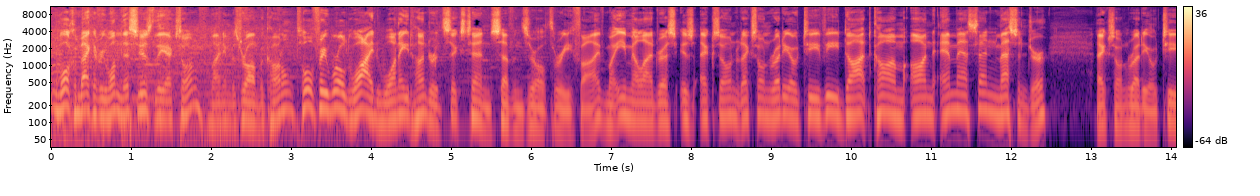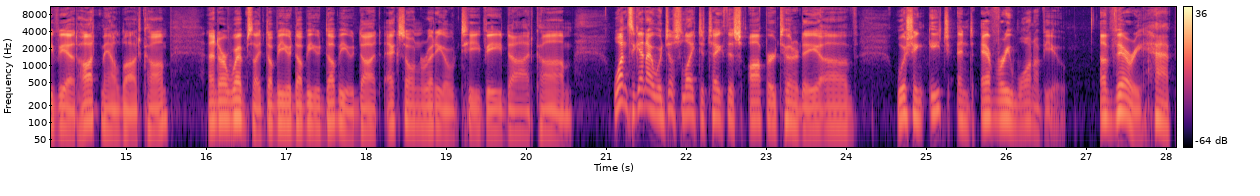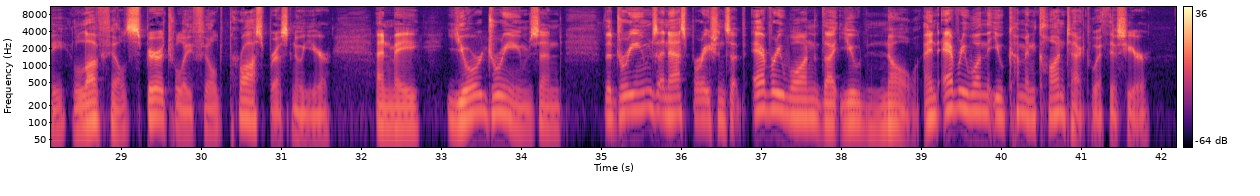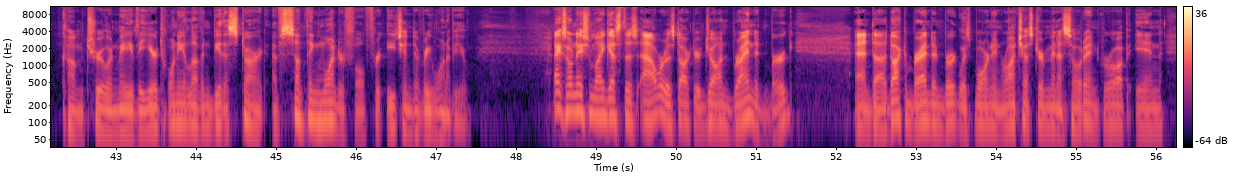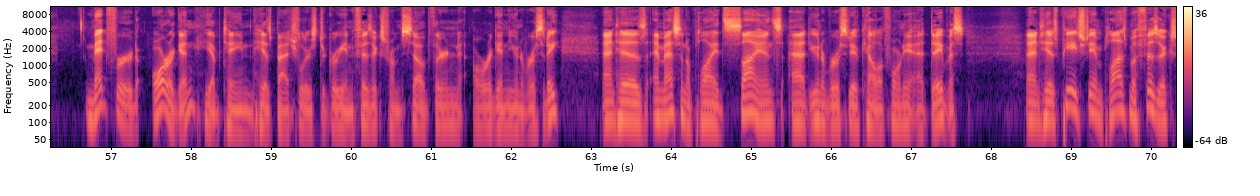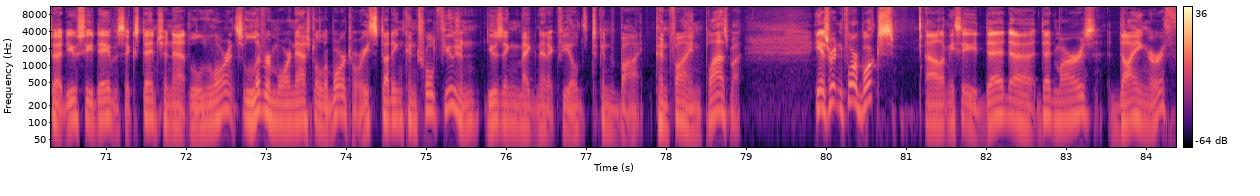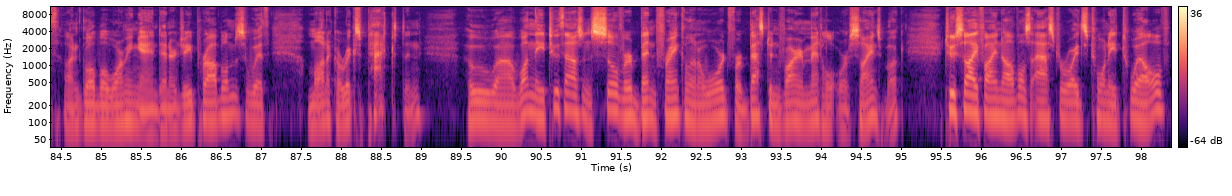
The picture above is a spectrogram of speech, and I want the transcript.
And welcome back, everyone. This is the Zone. My name is Rob McConnell. Toll free worldwide, 1 800 610 7035. My email address is xzone at xzoneradiotv.com on MSN Messenger, xzoneradiotv at hotmail.com, and our website, www.xzoneradiotv.com. Once again, I would just like to take this opportunity of wishing each and every one of you a very happy, love filled, spiritually filled, prosperous new year. And may your dreams and the dreams and aspirations of everyone that you know and everyone that you come in contact with this year come true. And may the year 2011 be the start of something wonderful for each and every one of you. Exonation, my guest this hour is Dr. John Brandenburg. And uh, Dr. Brandenburg was born in Rochester, Minnesota, and grew up in Medford, Oregon. He obtained his bachelor's degree in physics from Southern Oregon University and his MS in applied science at University of California at Davis and his PhD in plasma physics at UC Davis Extension at Lawrence Livermore National Laboratory, studying controlled fusion using magnetic fields to confi- confine plasma. He has written four books. Uh, let me see: Dead, uh, Dead Mars, Dying Earth on global warming and energy problems with Monica Rix Paxson, who uh, won the 2000 Silver Ben Franklin Award for Best Environmental or Science Book. Two sci-fi novels: Asteroids 2012,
